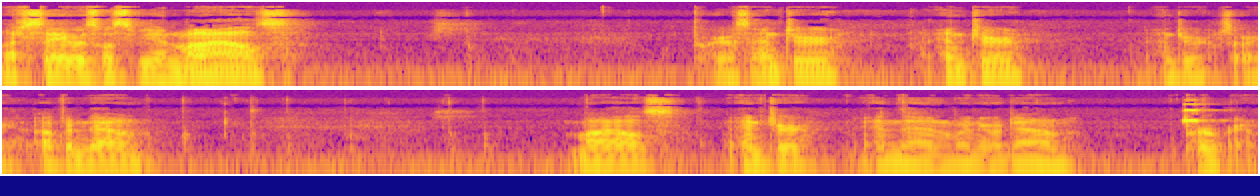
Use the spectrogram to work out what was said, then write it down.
Let's say it was supposed to be in miles. Press enter, enter, enter, sorry, up and down, miles, enter, and then we're gonna go down, program.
